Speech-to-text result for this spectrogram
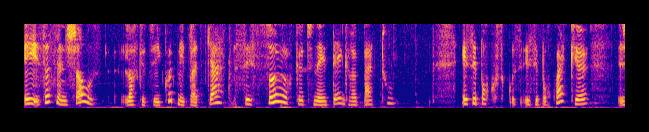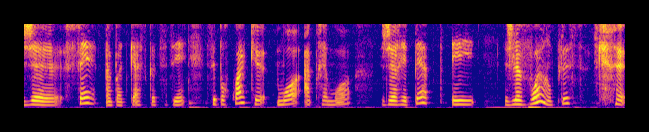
Et ça, c'est une chose, lorsque tu écoutes mes podcasts, c'est sûr que tu n'intègres pas tout. Et c'est pour, pourquoi que je fais un podcast quotidien. C'est pourquoi que mois après mois, je répète et je le vois en plus que,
